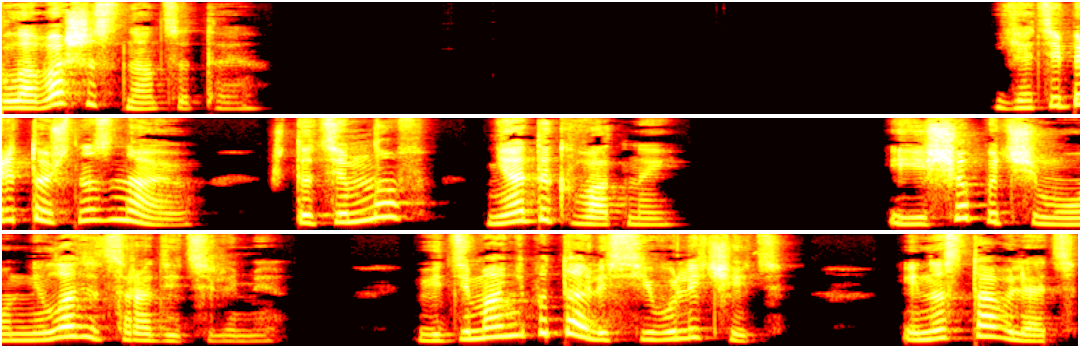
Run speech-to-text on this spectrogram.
Глава шестнадцатая Я теперь точно знаю, что Темнов неадекватный. И еще почему он не ладит с родителями. Видимо, они пытались его лечить и наставлять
